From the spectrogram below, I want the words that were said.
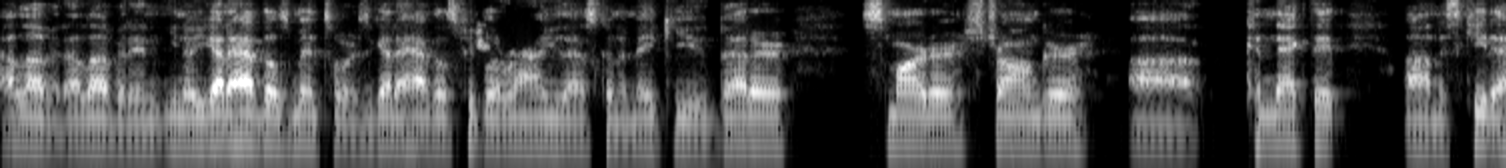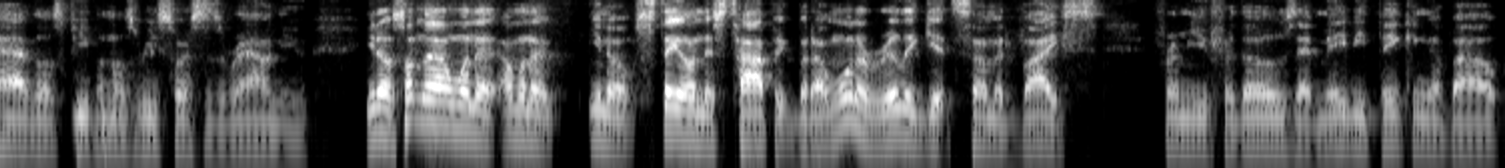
I love it. I love it. And you know, you got to have those mentors. You got to have those people around you that's going to make you better, smarter, stronger, uh, connected. Um, it's key to have those people and those resources around you. You know, something I want to I want to you know stay on this topic, but I want to really get some advice from you for those that may be thinking about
